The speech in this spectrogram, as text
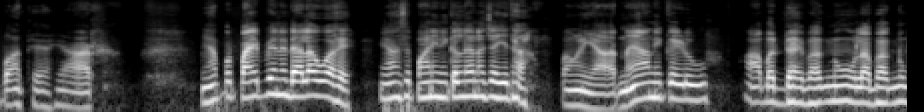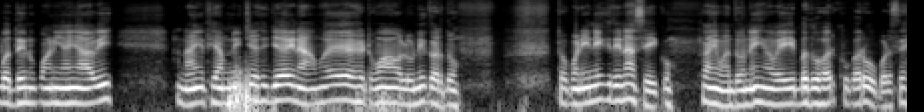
बात है यार यहाँ पर पाइप ने डाला हुआ है यहाँ से पानी निकल जाना चाहिए था પાણી યાર નયા નીકળ્યું આ બધા ભાગનું ઓલા ભાગનું બધેનું પાણી અહીંયા આવી અને અહીંથી આમ નીચેથી જઈને આમ એ હેઠવા ઓલું નીકળતું તો પણ એ નીકળી ના શીખું કાંઈ વાંધો નહીં હવે એ બધું હરખું કરવું પડશે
